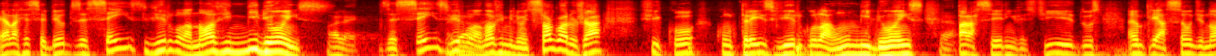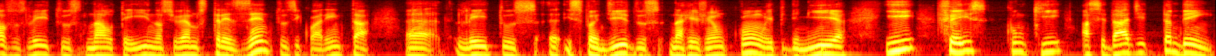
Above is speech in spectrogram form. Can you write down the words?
ela recebeu 16,9 milhões. Olha aí. 16,9 milhões. Só Guarujá ficou com 3,1 milhões é. para serem investidos, ampliação de novos leitos na UTI. Nós tivemos 340 uh, eh, leitos uh, expandidos na região com epidemia e fez com que a cidade também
